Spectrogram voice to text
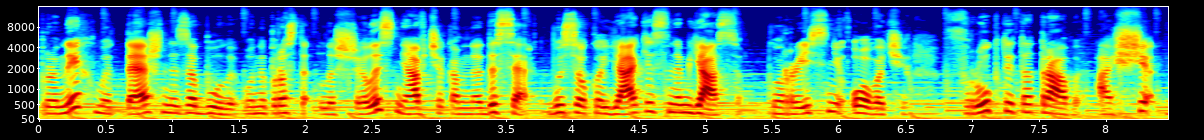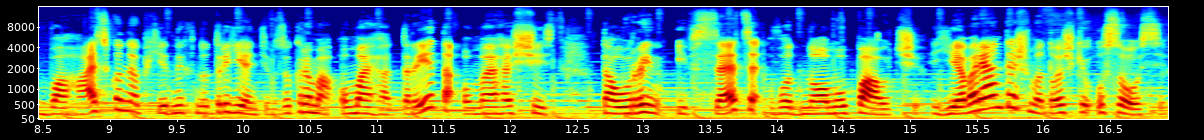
Про них ми теж не забули. Вони просто лишились нявчикам на десерт. Високоякісне м'ясо, корисні овочі, фрукти та трави, а ще багатько необхідних нутрієнтів, зокрема омега 3 та омега 6 таурин, і все це в одному паучі. Є варіанти шматочків у соусі:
